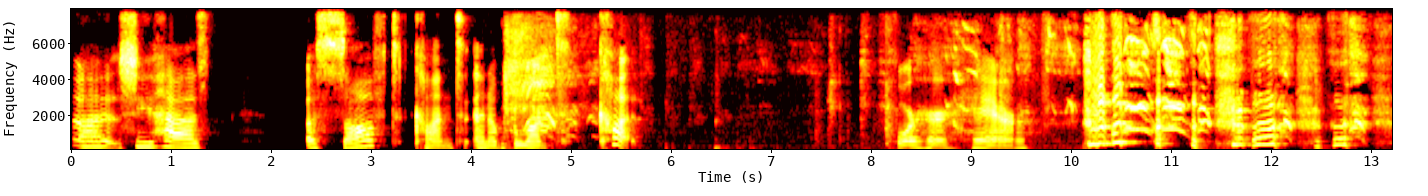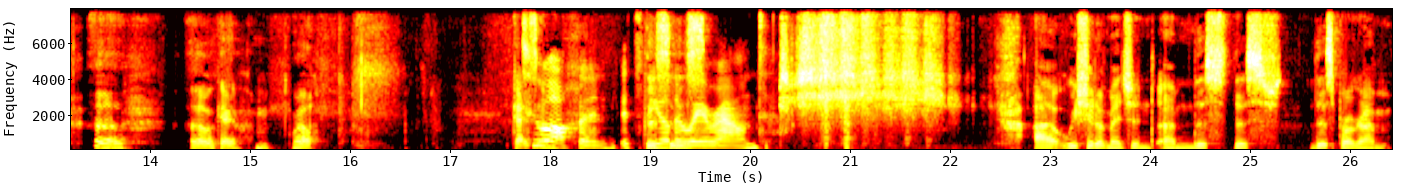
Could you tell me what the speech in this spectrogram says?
Uh, she has a soft cunt and a blunt cut for her hair. Oh, okay. Hmm. Well, guys, Too um, often, it's the other is- way around. uh, we should have mentioned um, this this this program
